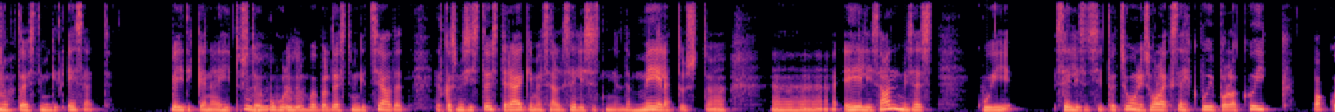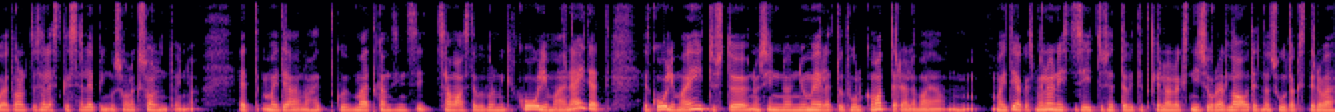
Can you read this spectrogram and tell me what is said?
noh, tõesti mingit eset, veidikene ehitustöö mm -hmm, puhul mm -hmm. võib-olla tõesti mingit seadet, et kas me siis tõesti räägime seal sellisest nii-öelda meeletust äh, eelise andmisest, kui sellises situatsioonis oleks ehk võib-olla kõik pakkujad, olenemata sellest, kes seal lepingus oleks olnud, on ju. et ma ei tea, noh, et kui ma jätkan siin siitsamast võib-olla mingit koolimaja näidet, et koolimaja ehitustöö, no siin on ju meeletut hulka materjale vaja, ma ei tea, kas meil on Eestis ehitusettevõtjad, kellel oleks nii suured laod, et nad suudaks terve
